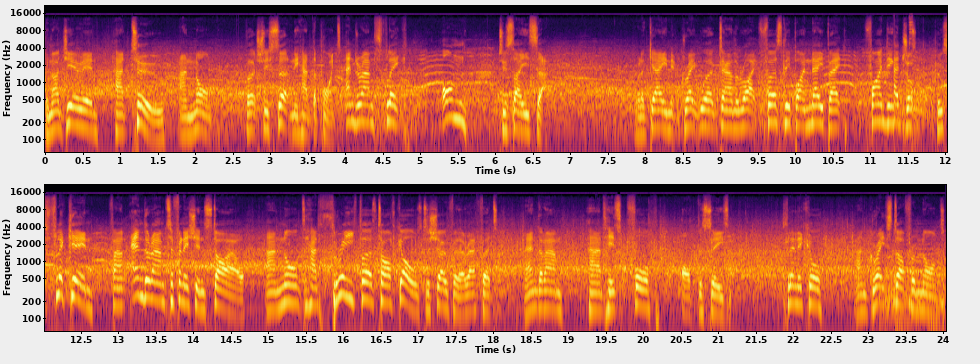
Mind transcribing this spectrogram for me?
the Nigerian had two, and Nantes virtually certainly had the points. N'Doram's flick on to Siasia. Well, again, great work down the right. Firstly by Nebet, finding Pedros, whose flick in found N'Doram to finish in style. And Nantes had three first-half goals to show for their effort. N'Doram had his fourth of the season. Clinical and great stuff from Nantes,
